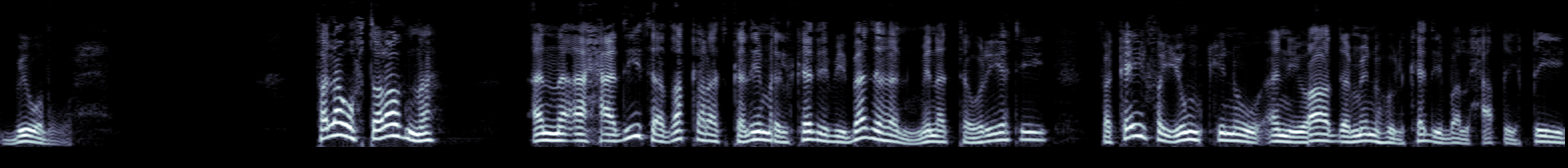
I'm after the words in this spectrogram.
بوضوح. فلو افترضنا أن أحاديث ذكرت كلمة الكذب بدلا من التورية فكيف يمكن أن يراد منه الكذب الحقيقي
